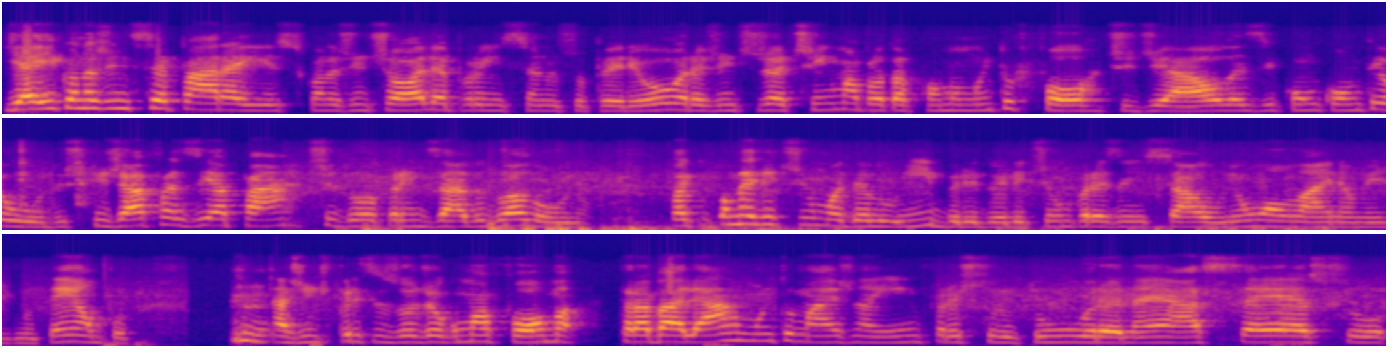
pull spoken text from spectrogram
E aí, quando a gente separa isso, quando a gente olha para o ensino superior, a gente já tinha uma plataforma muito forte de aulas e com conteúdos que já fazia parte do aprendizado do aluno. Só que, como ele tinha um modelo híbrido, ele tinha um presencial e um online ao mesmo tempo, a gente precisou de alguma forma trabalhar muito mais na infraestrutura, né, acesso,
